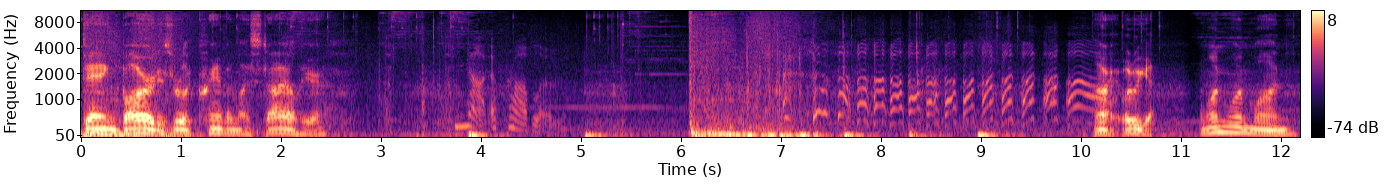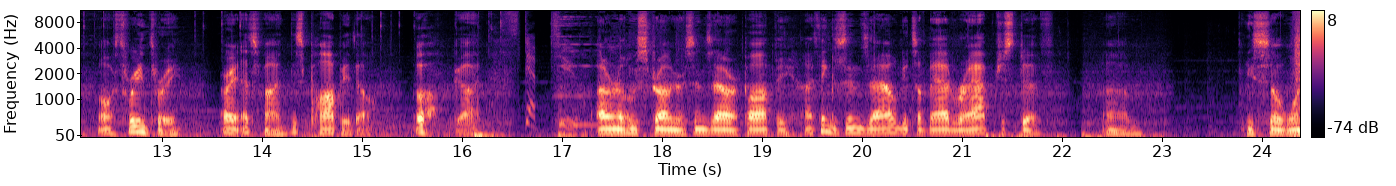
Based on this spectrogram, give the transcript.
Dang bard is really cramping my style here. Not a problem. Alright, what do we got? One, one, one. Oh, three and three. Alright, that's fine. This Poppy, though. Oh, God. Step two. I don't know who's stronger, Xin Zhao or Poppy. I think Xin Zhao gets a bad rap just of, um, he's so one.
